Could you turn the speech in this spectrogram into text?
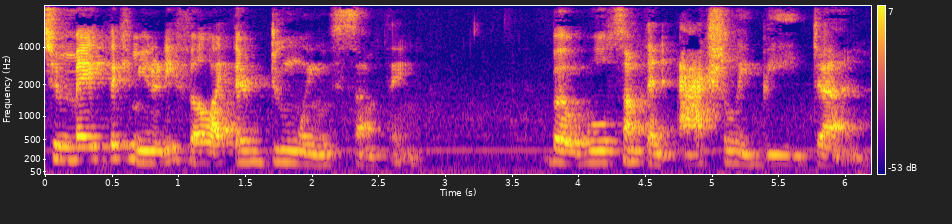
to make the community feel like they're doing something. But will something actually be done?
